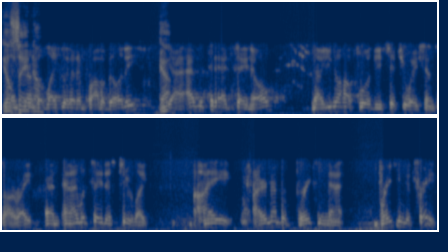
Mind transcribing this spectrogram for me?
You'll in say terms no. of likelihood and probability. Yep. Yeah, as of today, I'd say no. Now you know how fluid these situations are, right? And and I would say this too. Like, I I remember breaking that, breaking the trade,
